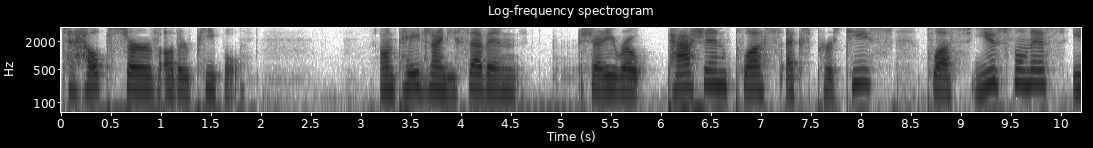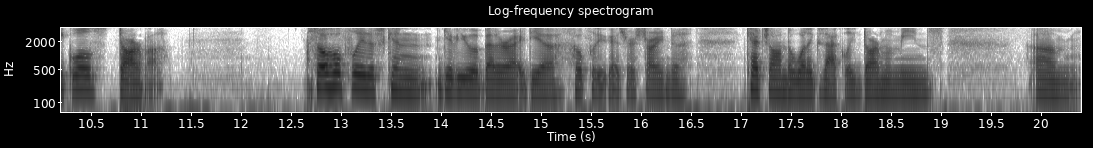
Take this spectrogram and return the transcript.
to help serve other people. On page 97, Shetty wrote passion plus expertise plus usefulness equals dharma. So hopefully this can give you a better idea. Hopefully you guys are starting to catch on to what exactly Dharma means. Um,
